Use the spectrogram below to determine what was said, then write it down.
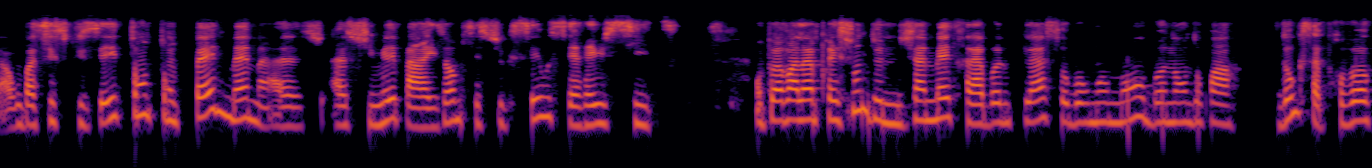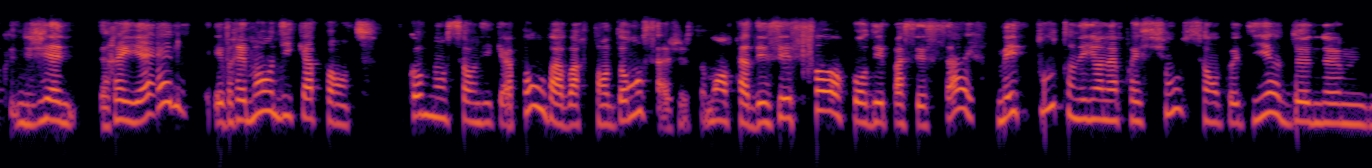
on va s'excuser tant on peine même à, assumer, par exemple, ses succès ou ses réussites. On peut avoir l'impression de ne jamais être à la bonne place au bon moment, au bon endroit. Donc, ça provoque une gêne réelle et vraiment handicapante comme on s'est handicapant, on va avoir tendance à justement faire des efforts pour dépasser ça, mais tout en ayant l'impression, si on peut dire, de ne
